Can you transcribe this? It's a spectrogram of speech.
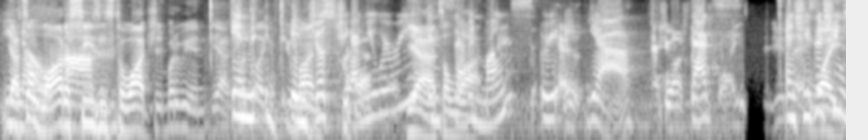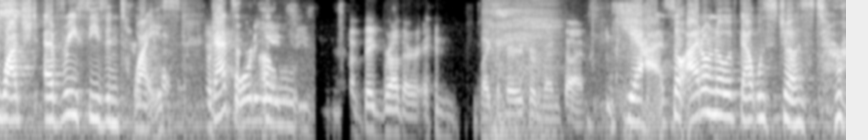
you yeah, it's a lot of um, seasons to watch. What are we in? Yeah, so in like a few in just January Yeah, in it's a seven lot. months or, uh, yeah And she watched That's- twice, and say? she said she watched every season twice There's that's 48 a- seasons of Big Brother in like a very short amount of time. Yeah, so I don't know if that was just her.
